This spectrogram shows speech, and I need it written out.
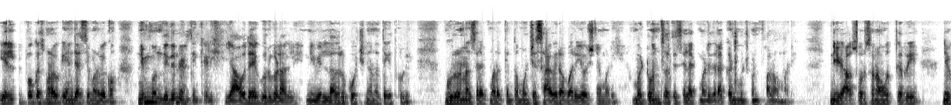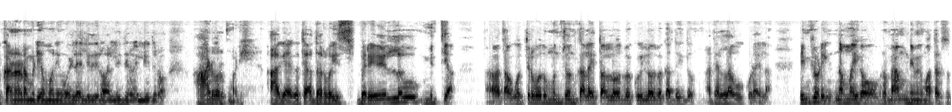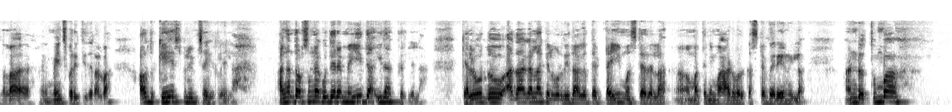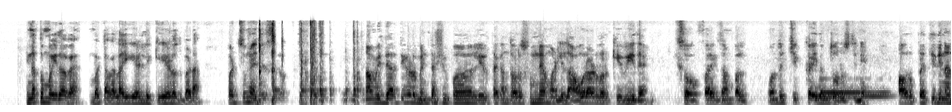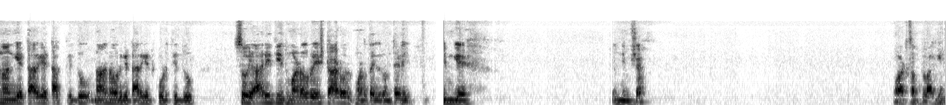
ಎಲ್ಲಿ ಫೋಕಸ್ ಮಾಡ್ಬೇಕು, ಏನ್ ಜಾಸ್ತಿ ಮಾಡ್ಬೇಕು? ನಿಮ್ಗೊಂದು ಇದನ್ನ ಹೇಳ್ತೀನಿ ಕೇಳಿ. ಯಾವುದೇ ಗುರುಗಳಾಗ್ಲಿ, ನೀವೆಲ್ಲಾದ್ರೂ ಕೋಚಿಂಗ್ ಅನ್ನ ತೆಗೆದುಕೊಳ್ಳಿ. ಗುರುನ ಸೆಲೆಕ್ಟ್ ಮಾಡೋಕ್ಕಿಂತ ಮುಂಚೆ ಸಾವಿರ ಬಾರಿ ಯೋಚನೆ ಮಾಡಿ. ಬಟ್ ಒಂದ್ಸತಿ ಸೆಲೆಕ್ಟ್ ಮಾಡಿದ್ರೆ ಕಣ್ಣು ಮುಚ್ಕೊಂಡು ಫಾಲೋ ಮಾಡಿ. ನೀವು ಯಾವ ಸೋರ್ಸನ ಓದ್ತಿರ್ರಿ? ನೀವು ಕನ್ನಡ ಮೀಡಿಯಮ್ ನೀವು ಒಳ್ಳೆ ಎಲ್ಲಿದ್ದೀರೋ ಅಲ್ಲಿದ್ದೀರೋ ಇಲ್ಲಿದ್ದೀರೋ ಹಾರ್ಡ್ ವರ್ಕ್ ಮಾಡಿ. ಹಾಗೆ ಆಗುತ್ತೆ. ಅದರ್ವೈಸ್ ಬೇರೆ ಎಲ್ಲವೂ ಮಿಥ್ಯ. ತಾವು ಗೊತ್ತಿರ್ಬೋದು ಮುಂಚೆ ಒಂದ್ ಕಾಲ ಇತ್ತು, ಅಲ್ಲಿ ಓದ್ಬೇಕು, ಇಲ್ಲಿ ಓದ್ಬೇಕು, ಅದು ಇದು. ಅದೆಲ್ಲವೂ ಕೂಡ ಇಲ್ಲ. ಇನ್ಕ್ಲೂಡಿಂಗ್ ನಮ್ಮ ಈಗ ಒಬ್ರು ಮ್ಯಾಮ್ ನಿಮಗೆ ಮಾತಾಡ್ಸೋದಲ್ಲ ಮೈನ್ಸ್ ಬರೀತಿದಾರಲ್ವಾ? ಅವ್ರದ್ದು ಕೆ ಎಸ್ ಫಿಲಿಮ್ಸ್ ಆಗಿರ್ಲಿಲ್ಲ. ಹಂಗಂತ ಅವ್ರು ಸುಮ್ಮನೆ ಕೂತಿದ್ರೆ ಇದ ಇದಾಗ್ತಿರ್ಲಿಲ್ಲ. ಕೆಲವ್ರದ್ದು ಅದಾಗಲ್ಲ ಕೆಲವ್ರದ್ದು ಇದಾಗುತ್ತೆ. ಟೈಮ್ ಅಷ್ಟೇ ಅದೆಲ್ಲ. ಮತ್ತೆ ನಿಮ್ಮ ಹಾರ್ಡ್ ವರ್ಕ್ ಅಷ್ಟೇ, ಬೇರೆ ಏನು ಇಲ್ಲ. ಅಂಡ್ ತುಂಬಾ, ಇನ್ನ ತುಂಬಾ ಇದಾವೆ ಬಟ್ ಅವೆಲ್ಲ ಈಗ ಹೇಳ್ಲಿಕ್ಕೆ ಹೇಳೋದು ಬೇಡ. ಬಟ್ ಸುಮ್ಮನೆ ಜಸ್ಟ್ ನಾವು ವಿದ್ಯಾರ್ಥಿಗಳು ಮೆಂಟರ್ಶಿಪ್ ಅಲ್ಲಿ ಇರ್ತಕ್ಕಂಥವ್ರು ಸುಮ್ಮನೆ ಮಾಡ್ಲಿಲ್ಲ. ಅವ್ರ ಹಾರ್ಡ್ ವರ್ಕ್ ಇವಿ ಇದೆ. ಸೊ ಫಾರ್ ಎಕ್ಸಾಂಪಲ್ ಒಂದು ಚಿಕ್ಕ ಇದನ್ನ ತೋರಿಸ್ತೀನಿ. ಅವ್ರು ಪ್ರತಿದಿನ ನನಗೆ ಟಾರ್ಗೆಟ್ ಆಗ್ತಿದ್ದು ನಾನು ಅವ್ರಿಗೆ ಟಾರ್ಗೆಟ್ ಕೊಡ್ತಿದ್ದು. ಸೊ ಯಾವ ರೀತಿ ಇದು ಮಾಡೋರು, ಎಷ್ಟು ಹಾರ್ಡ್ ವರ್ಕ್ ಮಾಡ್ತಾ ಇದ್ರು ಅಂತ ಹೇಳಿ ನಿಮ್ಗೆ ಒಂದ್ ನಿಮಿಷ. WhatsApp login.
